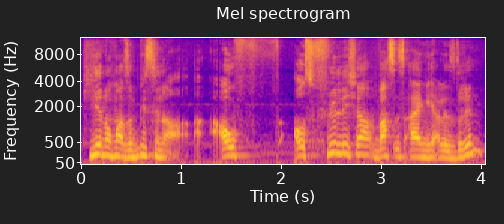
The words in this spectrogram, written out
Hier nochmal so ein bisschen auf, ausführlicher, was ist eigentlich alles drin.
